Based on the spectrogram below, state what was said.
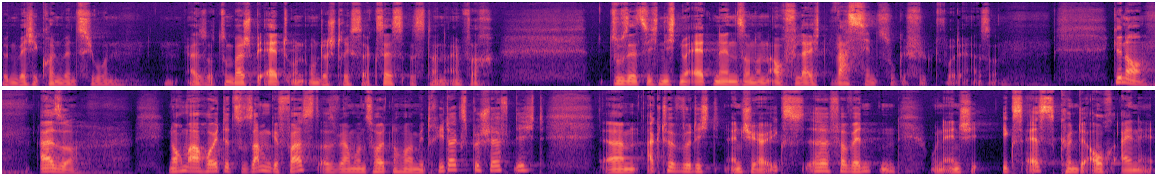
irgendwelche Konventionen. Also zum Beispiel Add und Unterstrich Success ist dann einfach zusätzlich nicht nur Add nennen, sondern auch vielleicht was hinzugefügt wurde. Also genau. Also nochmal heute zusammengefasst. Also wir haben uns heute nochmal mit Redux beschäftigt. Ähm, aktuell würde ich NGRX äh, verwenden und NGXS könnte auch eine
